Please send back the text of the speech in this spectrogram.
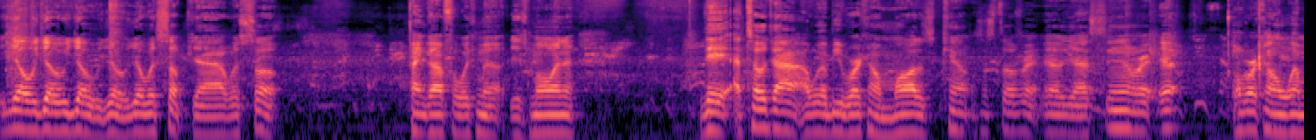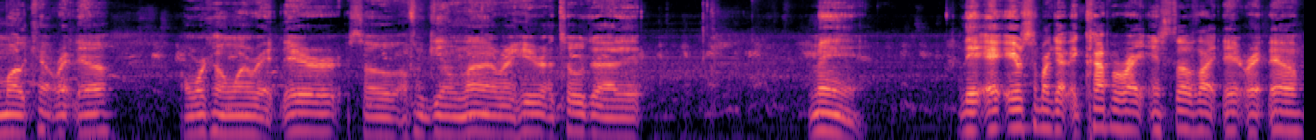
Yo, yo, yo, yo, yo, what's up, y'all? What's up? Thank God for waking me up this morning. That I told y'all I will be working on models counts and stuff right there. Y'all see them right there? I'm working on one modded account right there. I'm working on one right there. So I'm gonna get online right here. I told y'all that, man, that every time I got the copyright and stuff like that right there.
